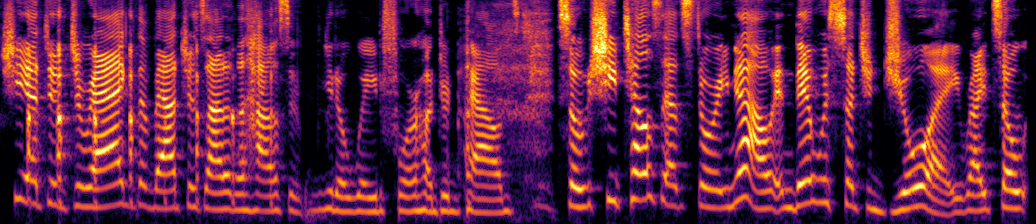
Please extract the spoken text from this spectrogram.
she had to drag the mattress out of the house and, you know, weighed 400 pounds. So she tells that story now, and there was such joy, right? So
